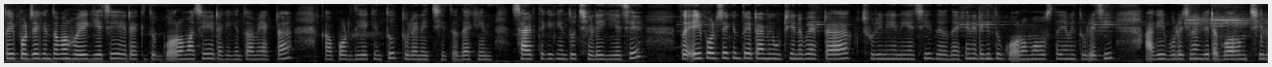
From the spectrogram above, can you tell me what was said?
তো এই পর্যায়ে কিন্তু আমার হয়ে গিয়েছে, এটা কিন্তু গরম আছে, এটাকে কিন্তু আমি একটা কাপড় দিয়ে কিন্তু তুলে নিচ্ছি। তো দেখেন সাইড থেকে কিন্তু ছেড়ে গিয়েছে। তো এই পর্যায়ে কিন্তু এটা আমি উঠিয়ে নেব, একটা ছুরি নিয়ে নিয়েছি। দেখেন, এটা কিন্তু গরম অবস্থায় আমি তুলেছি। আগেই বলেছিলাম যে এটা গরম ছিল,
